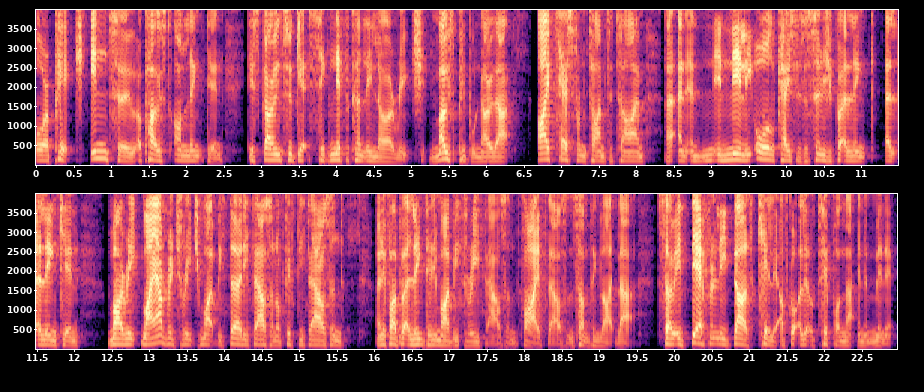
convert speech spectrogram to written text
or a pitch into a post on LinkedIn, it's going to get significantly lower reach. Most people know that. I test from time to time, uh, and, and, in nearly all cases, as soon as you put a link a, a link in, my re- my average reach might be thirty thousand or fifty thousand and if I put a link in, it might be 3,000, 5,000, something like that. So it definitely does kill it. I've got a little tip on that in a minute.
